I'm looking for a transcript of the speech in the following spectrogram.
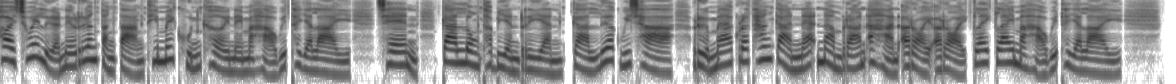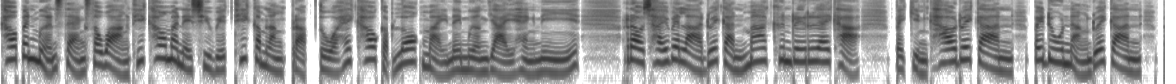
คอยช่วยเหลือในเรื่องต่างๆ ที่ไม่คุ้นเคยในมหาวิทยาลัย เช่น การลงทะเบียนเรียน การเลือกวิชา หรือแม้กระทั่งการแนะนำร้านอาหารอร่อยๆ ใกล้ ๆ มหาวิทยาลัย เขาเป็นเหมือนแสงสว่างที่เข้ามาในชีวิตที่กำลังปรับตัวให้เข้ากับโลกใหม่ในเมืองใหญ่แห่งนี้ เราใช้เวลาด้วยกันมากขึ้นเรื่อยๆค่ะ ไปกินข้าวด้วยกัน ไปดูหนังด้วยกัน ไป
